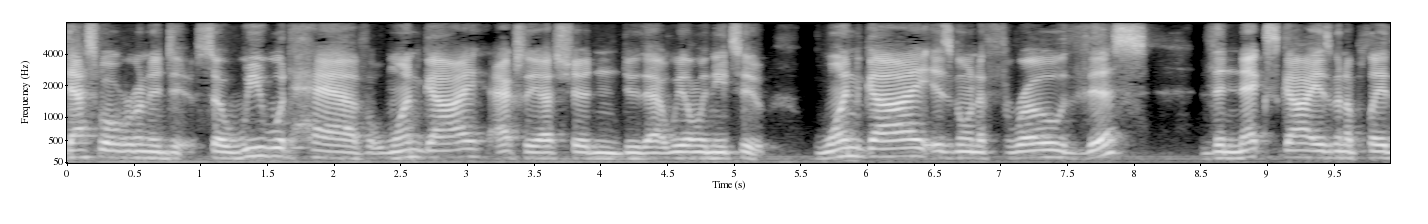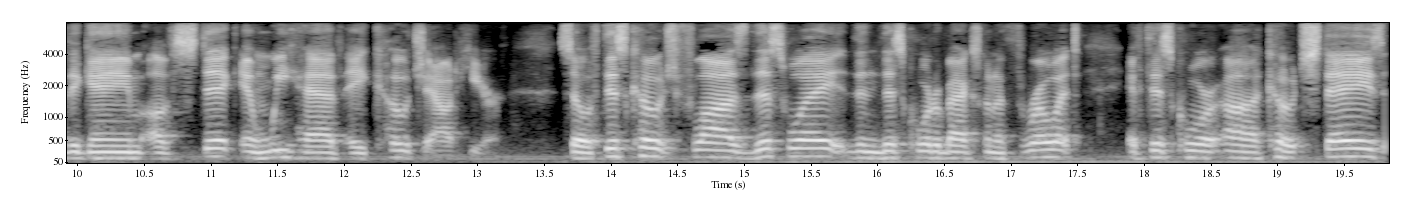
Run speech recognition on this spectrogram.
that's what we're going to do. So we would have one guy. Actually, I shouldn't do that. We only need two. One guy is going to throw this. The next guy is going to play the game of stick, and we have a coach out here. So if this coach flies this way, then this quarterback's going to throw it. If this uh, coach stays,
